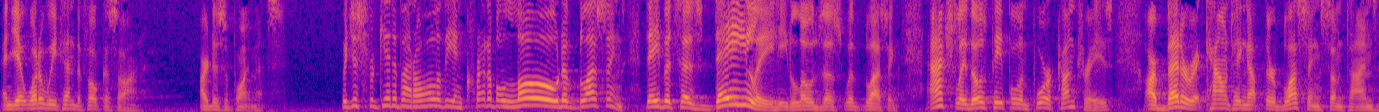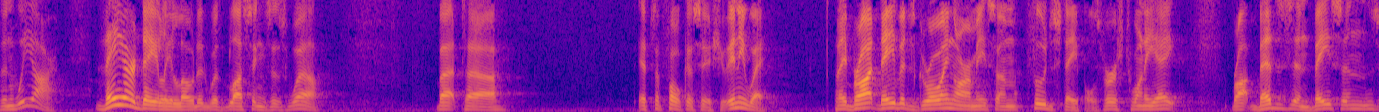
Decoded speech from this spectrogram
And yet, what do we tend to focus on? Our disappointments. We just forget about all of the incredible load of blessings. David says daily he loads us with blessings. Actually, those people in poor countries are better at counting up their blessings sometimes than we are. They are daily loaded with blessings as well. But uh, it's a focus issue. Anyway, they brought David's growing army some food staples. Verse 28 brought beds and basins,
